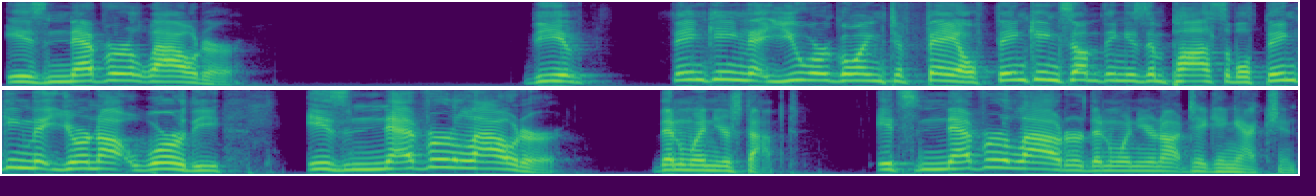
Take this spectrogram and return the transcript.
is never louder. The thinking that you are going to fail, thinking something is impossible, thinking that you're not worthy is never louder than when you're stopped. It's never louder than when you're not taking action.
